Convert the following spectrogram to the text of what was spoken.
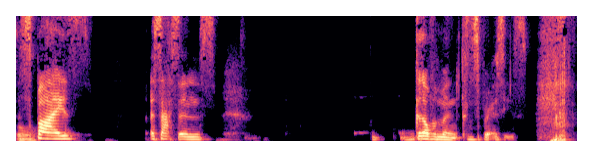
Cool. Spies, assassins, government conspiracies.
